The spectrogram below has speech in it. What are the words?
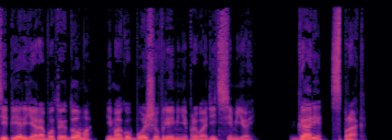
теперь я работаю дома и могу больше времени проводить с семьей. Гарри Спраг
